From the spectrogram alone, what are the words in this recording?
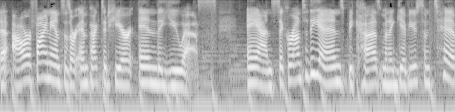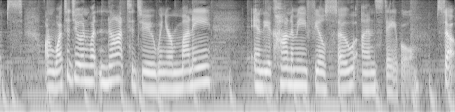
that our finances are impacted here in the US. And stick around to the end because I'm gonna give you some tips on what to do and what not to do when your money and the economy feels so unstable. So,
